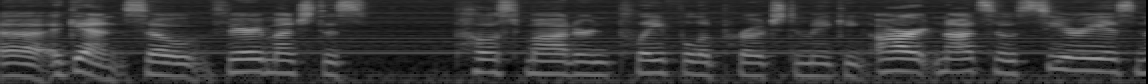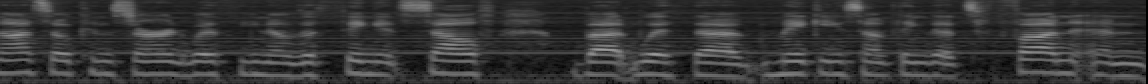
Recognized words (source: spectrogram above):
Uh, again, so very much this postmodern, playful approach to making art. Not so serious, not so concerned with you know the thing itself, but with uh, making something that's fun and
